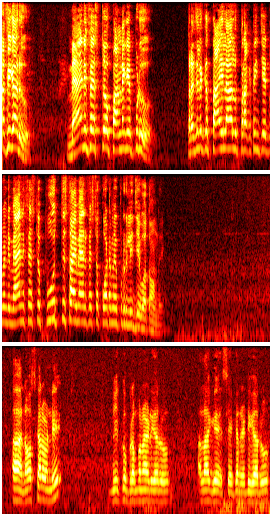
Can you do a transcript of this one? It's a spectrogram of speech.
రఫీ గారు? మేనిఫెస్టో పండగ ఎప్పుడు ప్రజలకు తాయిలాలు ప్రకటించేటువంటి మేనిఫెస్టో పూర్తి స్థాయి మేనిఫెస్టో కూటమి ఎప్పుడు రిలీజ్ చేయబోతోంది? నమస్కారం అండి. మీకు బ్రహ్మనాయుడు గారు అలాగే శేఖర్ రెడ్డి గారు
